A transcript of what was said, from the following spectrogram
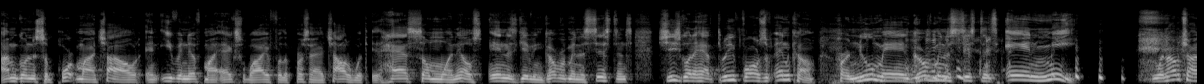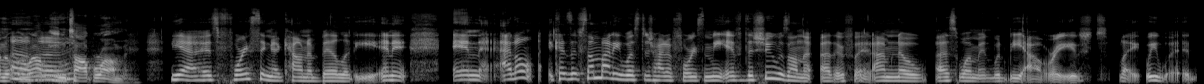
I'm going to support my child, and even if my ex-wife or the person I had a child with it has someone else and is giving government assistance, she's going to have three forms of income: her new man, government assistance, and me. When I'm trying to, when I'm eating uh-huh. top ramen. Yeah, it's forcing accountability. And it and I don't because if somebody was to try to force me, if the shoe was on the other foot, I know us women would be outraged. Like we would.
